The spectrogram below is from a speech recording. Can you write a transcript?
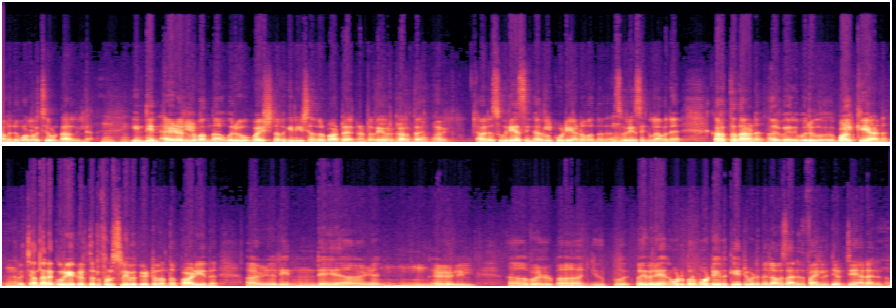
അവന് വളർച്ച ഉണ്ടാകില്ല ഇന്ത്യൻ ഐഡലിൽ വന്ന ഒരു വൈഷ്ണവ് ഗിരീഷ് എന്നൊരു പാട്ടുകാരനുണ്ട് അറിയാം? കറുത്ത. അവന് സൂര്യ സിംഗറിൽ കൂടിയാണ് വന്നത്. സൂര്യ സിംഗർ അവന് കറുത്തതാണ് ഒരു ബൾക്കിയാണ്. ചന്ദനക്കുറിയൊക്കെ എടുത്തിട്ട് ഫുൾ സ്ലീവ് ഒക്കെ ഇട്ട് വന്ന് പാടിയെന്ന് അഴലിന്റെ ആഴങ്ങളിൽ അവൾ മാഞ്ഞു അപ്പോൾ അപ്പം ഇവരെ അങ്ങോട്ട് പ്രൊമോട്ട് ചെയ്ത് കയറ്റി അവസാനം ഇത് ഫൈനൽ ജഡ്ജ് ഞാനായിരുന്നു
